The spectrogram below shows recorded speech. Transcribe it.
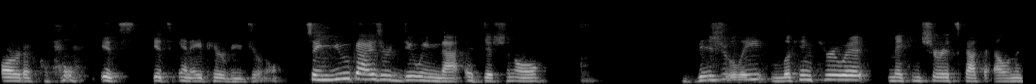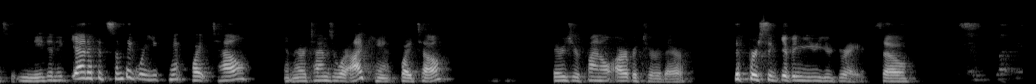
article. It's, it's in a peer reviewed journal. So you guys are doing that additional visually looking through it, making sure it's got the elements that you need. And again, if it's something where you can't quite tell, and there are times where I can't quite tell, there's your final arbiter there, the person giving you your grade. So And let me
